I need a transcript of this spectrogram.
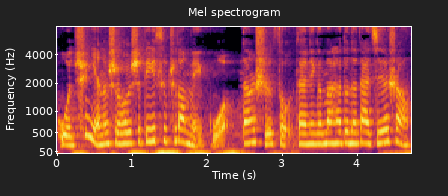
我去年的时候是第一次去到美国，当时走在那个曼哈顿的大街上。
